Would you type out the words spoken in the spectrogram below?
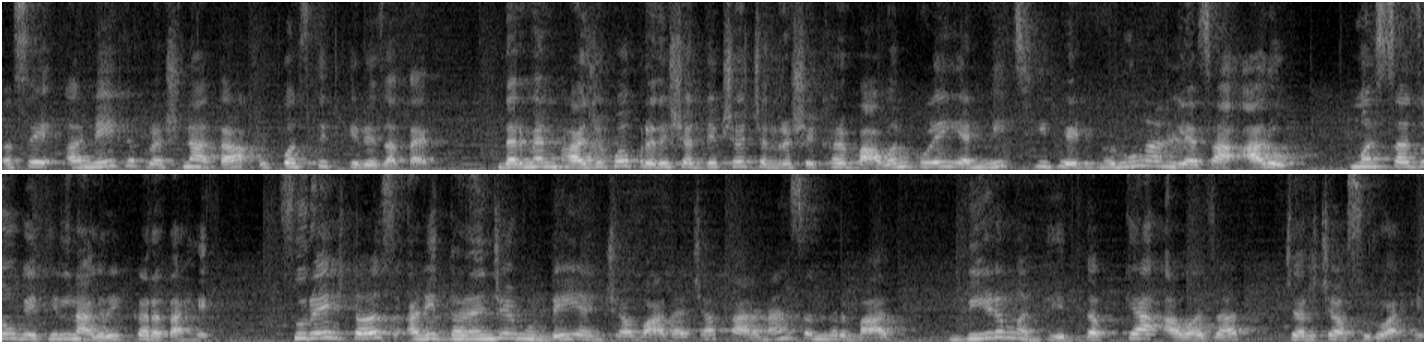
असे अनेक प्रश्न आता उपस्थित केले जात आहेत. दरम्यान भाजप प्रदेशाध्यक्ष चंद्रशेखर बावनकुळे यांनीच ही भेट घडवून आणल्याचा आरोप मस्साजोग येथील नागरिक करत आहे. सुरेश धस आणि धनंजय मुंडे यांच्या वादाच्या कारणांसंदर्भात बीडमध्ये दबक्या आवाजात चर्चा सुरू आहे.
